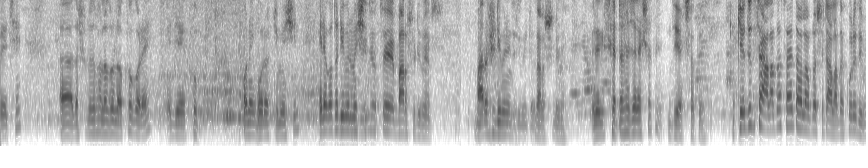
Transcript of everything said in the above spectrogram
রয়েছে। আহ, দর্শক ভালো করে লক্ষ্য করে এই যে খুব অনেক বড় একটি মেশিন এটা কত ডিমের মেশিন সেটি হচ্ছে বারোশো ডিমের। বারোশো ডিমের বারোশো ডিমের। এটা কি সেটার হাজার একসাথে? জি একসাথে। কেউ যদি চায় আলাদা চায় তাহলে আমরা সেটা আলাদা করে দিব।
